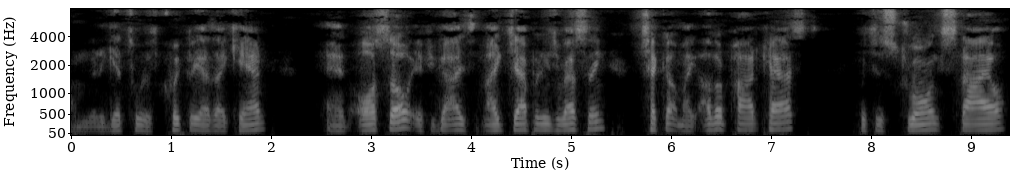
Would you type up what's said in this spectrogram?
I'm going to get to it as quickly as I can. And also, if you guys like Japanese wrestling, check out my other podcast, which is Strong Style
